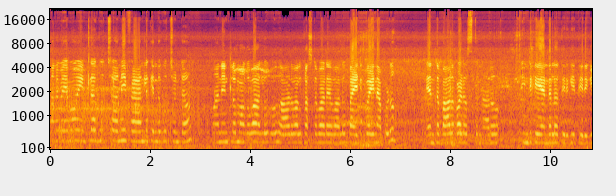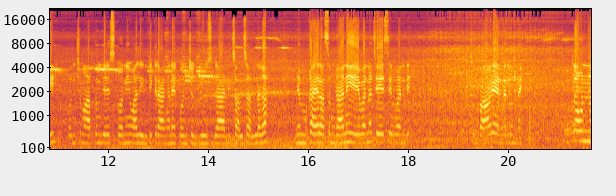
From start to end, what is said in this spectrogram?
మనమేమో ఇంట్లో కూర్చొని ఫ్యాన్ల కింద కూర్చుంటాం. మన ఇంట్లో మగవాళ్ళు ఆడవాళ్ళు కష్టపడేవాళ్ళు బయటికి పోయినప్పుడు ఎంత బాధపడి వస్తున్నారో ఇంటికి ఎండలో తిరిగి తిరిగి కొంచెం అర్థం చేసుకొని వాళ్ళ ఇంటికి రాగానే కొంచెం జ్యూస్ కానీ చల్ల చల్లగా నిమ్మకాయ రసం కానీ ఏమన్నా చేసి ఇవ్వండి. కొంచెం బాగా ఎండలు ఉన్నాయి. ఇంట్లో ఉన్న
